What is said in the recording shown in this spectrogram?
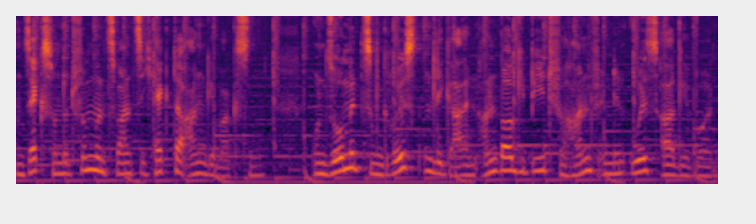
und 625 Hektar angewachsen und somit zum größten legalen Anbaugebiet für Hanf in den USA geworden.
